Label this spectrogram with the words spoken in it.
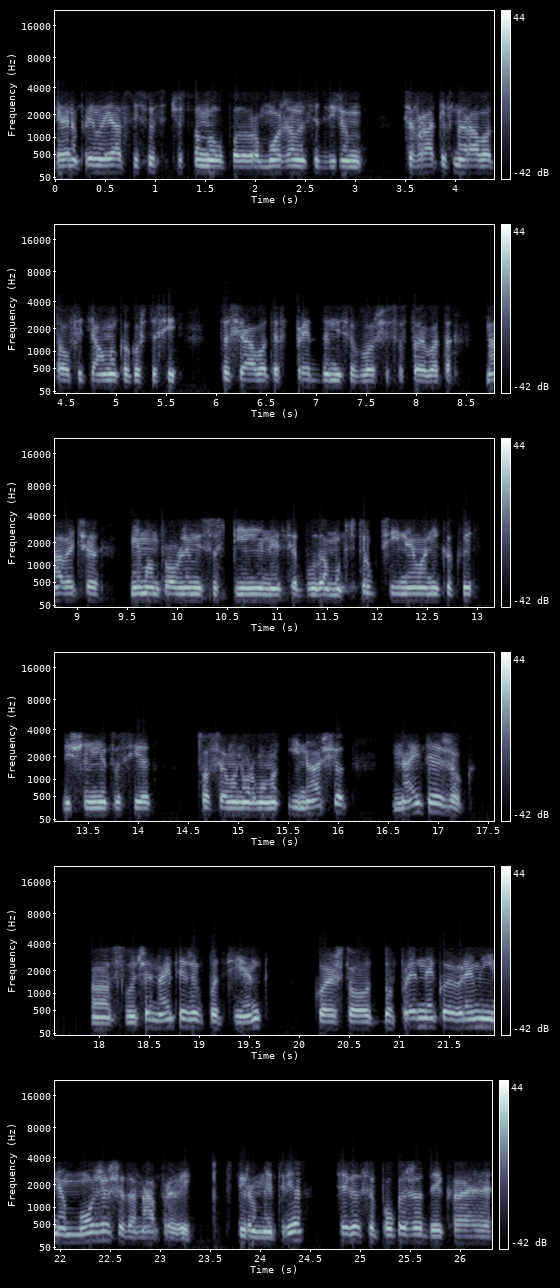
Еве, например, јас лично се чувствувам многу подобро, можам да се движам се вратив на работа официјално како што си што си работев пред да ми се влоши состојбата. Навечер немам проблеми со спиење, не се будам обструкции, нема никакви, дишењето си е сосема нормално. И нашиот најтежок а, случај, најтежок пациент, кој што до пред некое време и не можеше да направи спирометрија, сега се покажа дека е,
